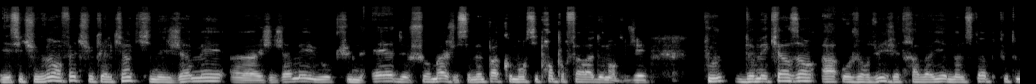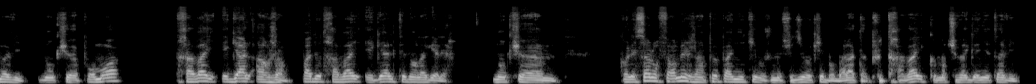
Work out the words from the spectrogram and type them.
Et si tu veux, en fait, je suis quelqu'un qui n'est jamais, euh, j'ai jamais eu aucune aide, chômage, je sais même pas comment s'y prend pour faire la demande. J'ai de mes 15 ans à aujourd'hui, j'ai travaillé non-stop toute ma vie. Donc pour moi, travail égale argent. Pas de travail égale es dans la galère. Donc quand les salles ont fermé, j'ai un peu paniqué, où je me suis dit, OK, bon, bah là, tu n'as plus de travail, comment tu vas gagner ta vie?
